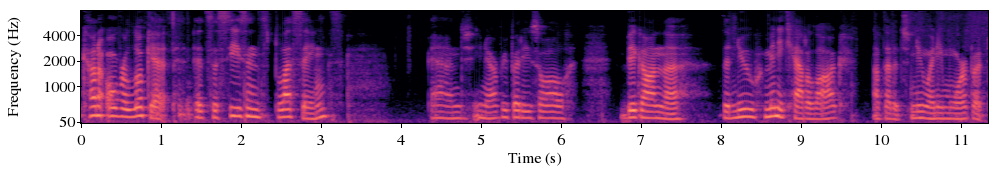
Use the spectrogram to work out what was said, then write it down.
kind of overlook it. It's a season's blessings. And, you know, everybody's all big on the, the new mini catalog. Not that it's new anymore, but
